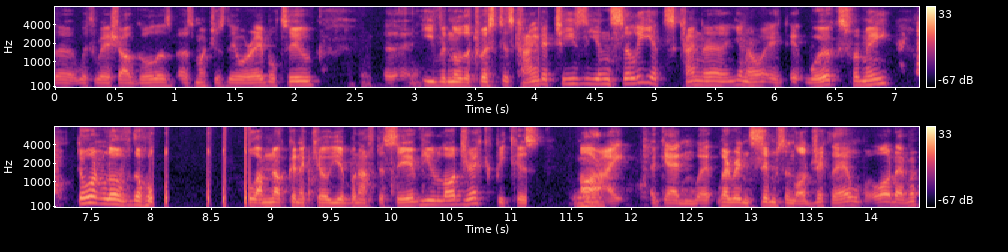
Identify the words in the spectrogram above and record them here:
uh, with Ra's al Ghul as, as much as they were able to. Uh, even though the twist is kind of cheesy and silly, it's kind of you know it, it works for me. Don't love the whole "I'm not going to kill you, but I have to save you" logic because Mm. all right, again we're, we're in Simpson logic there, but whatever.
